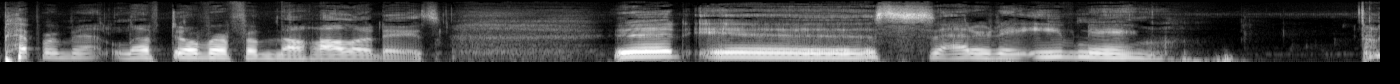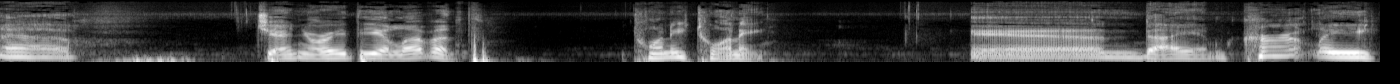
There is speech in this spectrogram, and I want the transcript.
peppermint left over from the holidays. It is Saturday evening, uh, January the 11th, 2020. And I am currently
